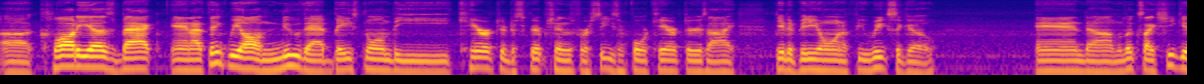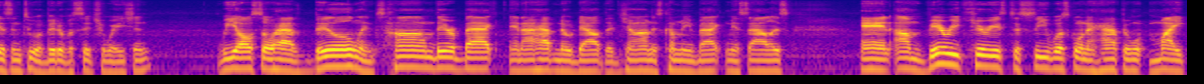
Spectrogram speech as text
Uh, Claudia's back, and I think we all knew that based on the character descriptions for season four characters I did a video on a few weeks ago and um, looks like she gets into a bit of a situation. We also have Bill and Tom, they're back, and I have no doubt that John is coming back, Miss Alice. And I'm very curious to see what's going to happen with Mike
